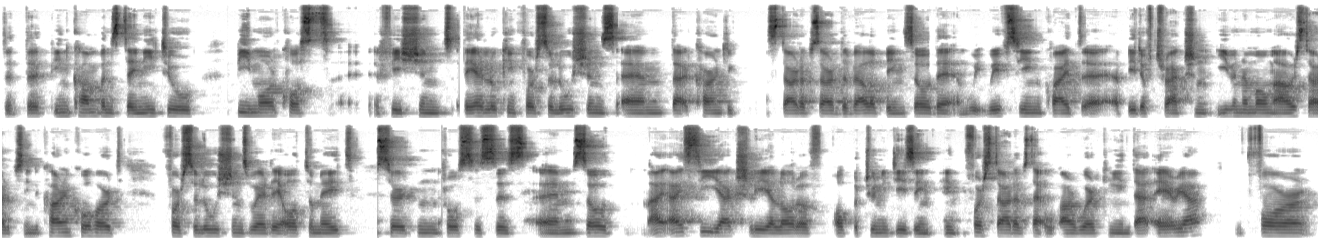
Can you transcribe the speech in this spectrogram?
the, the incumbents they need to be more cost efficient. They are looking for solutions um, that currently startups are developing. So that we, we've seen quite a, a, bit of traction even among our startups in the current cohort for solutions where they automate certain processes. Um, so I, I, see actually a lot of opportunities in, in for startups that are working in that area. For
